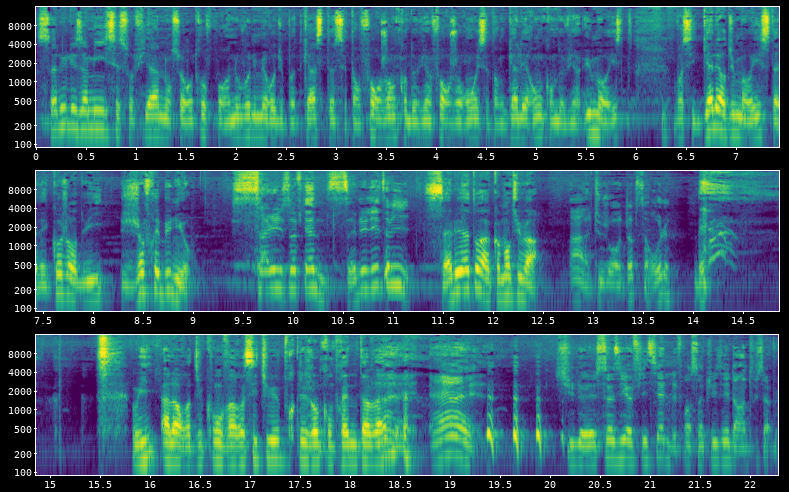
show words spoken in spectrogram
Salut les amis, c'est Sofiane. On se retrouve pour un nouveau numéro du podcast. C'est en forgeant qu'on devient forgeron et c'est en galérant qu'on devient humoriste. Voici Galère d'humoriste avec aujourd'hui Geoffrey Bugnot. Salut Sofiane, salut les amis Salut à toi, comment tu vas? Ah, toujours au top, ça roule. Oui, alors du coup on va resituer pour que les gens comprennent ta vanne. Ouais, ouais. Je suis le sosie officiel de François Cluzet dans Un Tout Sable.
